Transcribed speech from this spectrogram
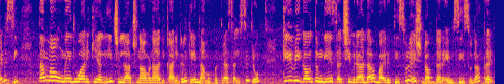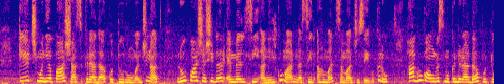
ನಡೆಸಿ, ತಮ್ಮ ಉಮೇದುವಾರಿಕೆಯಲ್ಲಿ ಜಿಲ್ಲಾ ಚುನಾವಣಾ ಅಧಿಕಾರಿಗಳಿಗೆ ನಾಮಪತ್ರ ಸಲ್ಲಿಸಿದ್ರು. ಕೆವಿ ಗೌತಮ್ಗೆ ಸಚಿವರಾದ Byrathi Suresh, doctor MC Sudhakar KH Muniyappa ಶಾಸಕರಾದ ಕೊತ್ತೂರು ಮಂಜುನಾಥ್, ರೂಪಾ ಶಶಿಧರ್, ಎಂಎಲ್ಸಿ ಅನಿಲ್ ಕುಮಾರ್, ನಸೀರ್ ಅಹಮದ್ ಸಮಾಜ ಸೇವಕರು ಹಾಗೂ ಕಾಂಗ್ರೆಸ್ ಮುಖಂಡರಾದ ಪುಟ್ಟು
